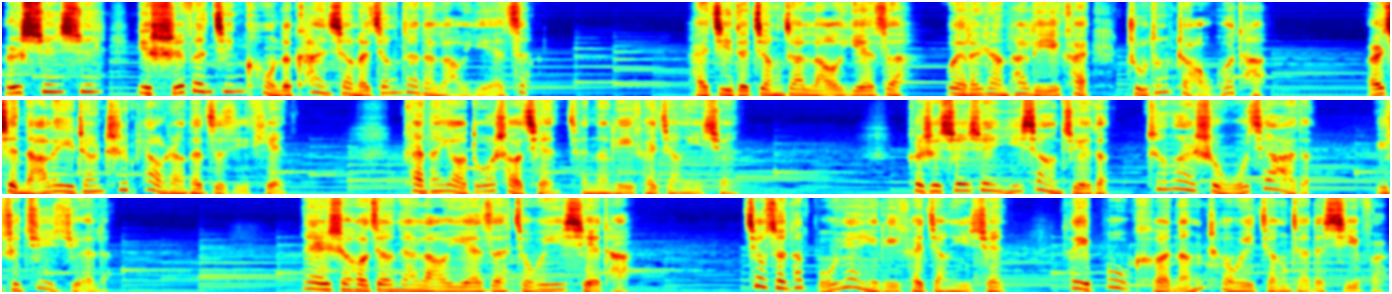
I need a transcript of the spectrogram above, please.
而轩轩也十分惊恐的看向了江家的老爷子。还记得江家老爷子为了让他离开，主动找过他，而且拿了一张支票让他自己填，看他要多少钱才能离开江逸轩。可是轩轩一向觉得真爱是无价的，于是拒绝了。那时候江家老爷子就威胁他，就算他不愿意离开江逸轩，他也不可能成为江家的媳妇儿。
